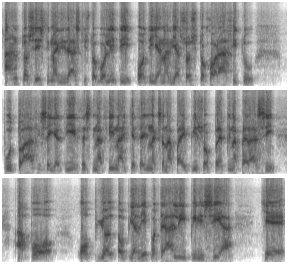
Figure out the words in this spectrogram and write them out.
αν το σύστημα διδάσκει στον πολίτη ότι για να διασώσει το χωράφι του που το άφησε γιατί ήρθε στην Αθήνα και θέλει να ξαναπάει πίσω πρέπει να περάσει από οποιο, οποιαδήποτε άλλη υπηρεσία και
